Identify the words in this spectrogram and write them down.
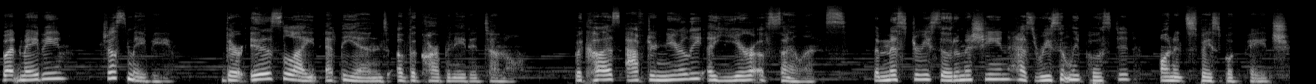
But maybe, just maybe, there is light at the end of the carbonated tunnel. Because after nearly a year of silence, the Mystery Soda Machine has recently posted on its Facebook page.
